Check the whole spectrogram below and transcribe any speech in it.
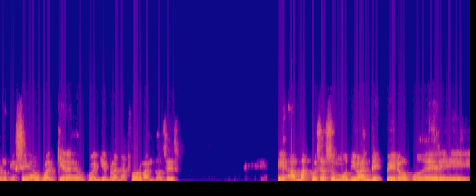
lo que sea, o cualquier, o cualquier plataforma. Entonces, eh, ambas cosas son motivantes, pero poder, eh,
